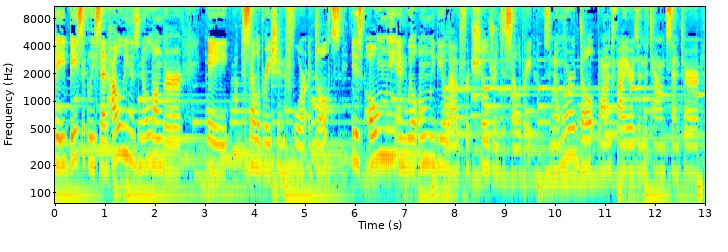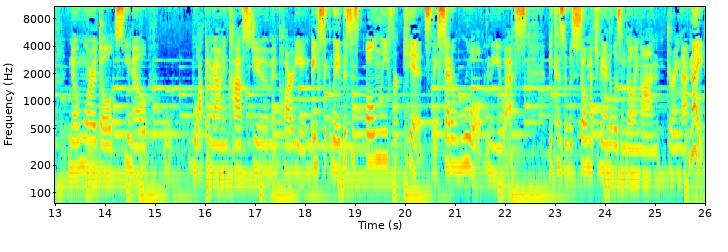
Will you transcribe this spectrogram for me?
they basically said Halloween is no longer a celebration for adults. It is only and will only be allowed for children to celebrate. So, no more adult bonfires in the town center, no more adults, you know, walking around in costume and partying. Basically, this is only for kids. They set a rule in the US because there was so much vandalism going on during that night.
